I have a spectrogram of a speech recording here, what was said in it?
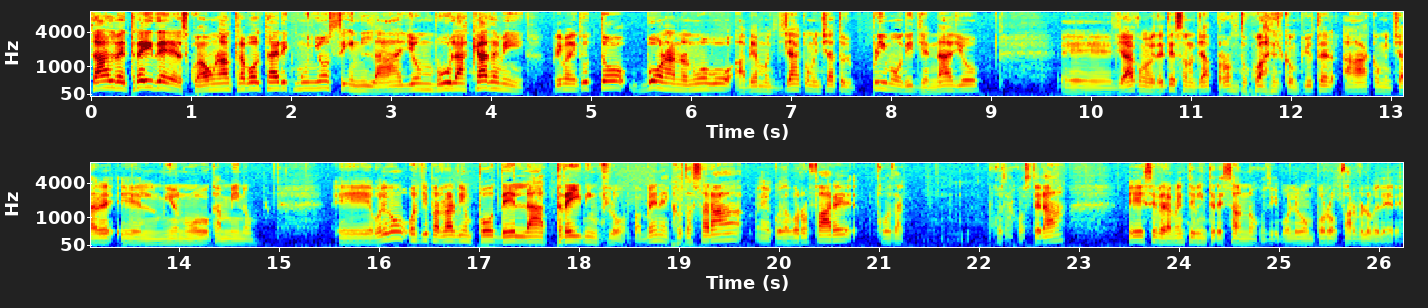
Salve traders, qua un'altra volta Eric Munoz in Lion Bull Academy. Prima di tutto, buon anno nuovo, abbiamo già cominciato il primo di gennaio. E già come vedete sono già pronto qua nel computer a cominciare il mio nuovo cammino. E volevo oggi parlarvi un po' della trading floor, va bene? Cosa sarà, eh, cosa vorrò fare, cosa, cosa costerà e se veramente vi interessa o no, così volevo un po' farvelo vedere.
